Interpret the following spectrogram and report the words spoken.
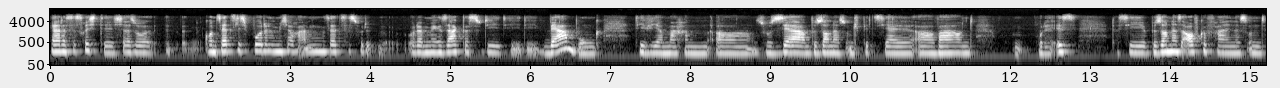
Ja, das ist richtig. Also grundsätzlich wurde mich auch angesetzt, dass du, oder mir gesagt, dass du die, die, die Werbung, die wir machen, äh, so sehr besonders und speziell äh, war und oder ist, dass sie besonders aufgefallen ist. Und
